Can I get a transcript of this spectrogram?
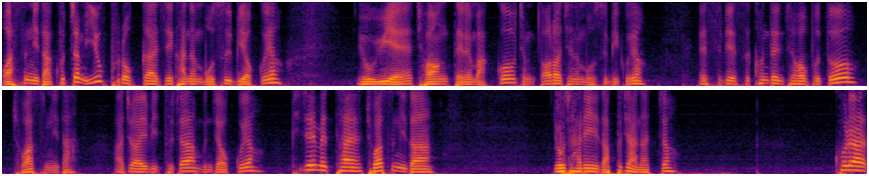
왔습니다. 9.26%까지 가는 모습이었고요. 요 위에 저항대를 맞고 좀 떨어지는 모습이고요. SBS 컨텐츠 허브도 좋았습니다. 아주 아이비 투자 문제 없고요. PJ 메탈 좋았습니다. 요 자리 나쁘지 않았죠? 코리아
